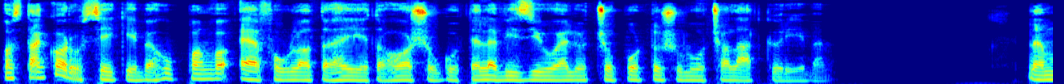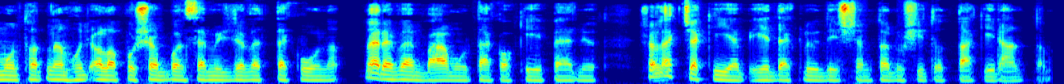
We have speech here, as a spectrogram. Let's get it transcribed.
aztán karosszékébe huppanva elfoglalta helyét a harsogó televízió előtt csoportosuló család körében. Nem mondhatnám, hogy alaposabban szemügyre vettek volna, mereven bámulták a képernyőt, s a legcsekélyebb érdeklődés sem tanúsították irántam.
